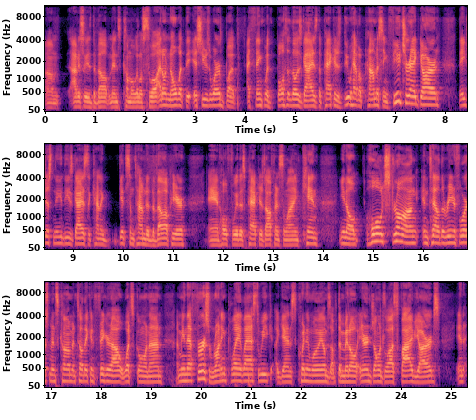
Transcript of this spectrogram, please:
Um, obviously, his development's come a little slow. I don't know what the issues were, but I think with both of those guys, the Packers do have a promising future at guard. They just need these guys to kind of get some time to develop here. And hopefully, this Packers offensive line can, you know, hold strong until the reinforcements come, until they can figure out what's going on. I mean, that first running play last week against Quinnen Williams up the middle, Aaron Jones lost five yards. And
